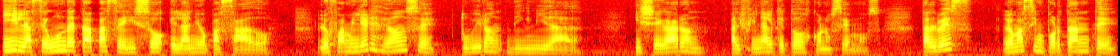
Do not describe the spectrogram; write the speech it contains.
Y la segunda etapa se hizo el año pasado. Los familiares de Once tuvieron dignidad y llegaron al final que todos conocemos. Tal vez lo más importante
